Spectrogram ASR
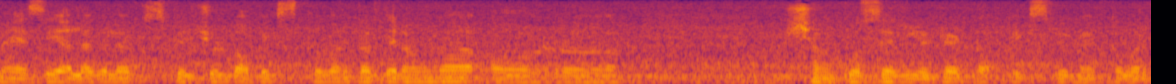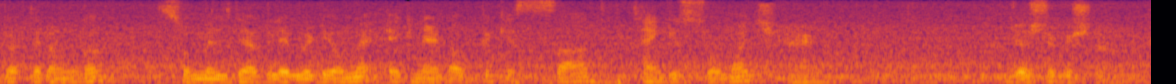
मैं ऐसे अलग अलग स्पिरिचुअल टॉपिक्स कवर करते रहूँगा और शंकों से रिलेटेड टॉपिक्स भी मैं कवर करते रहूँगा। सो मिलते हैं अगले वीडियो में एक नए टॉपिक के साथ। Thank you so much and जय श्री कृष्ण।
